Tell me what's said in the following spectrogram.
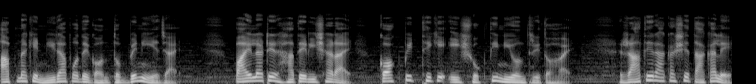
আপনাকে নিরাপদে গন্তব্যে নিয়ে যায়। পাইলটের হাতের ইশারায় ককপিট থেকে এই শক্তি নিয়ন্ত্রিত হয়। রাতের আকাশে তাকালে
